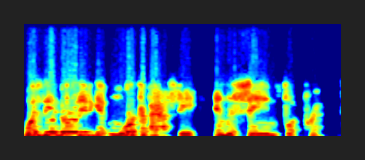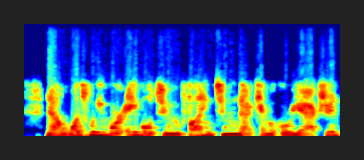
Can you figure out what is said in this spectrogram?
was the ability to get more capacity in the same footprint. Now, once we were able to fine tune that chemical reaction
